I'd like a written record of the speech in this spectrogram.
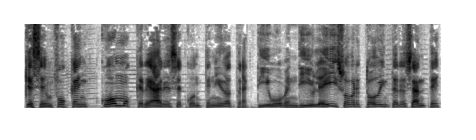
que se enfoca en cómo crear ese contenido atractivo, vendible y sobre todo interesante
